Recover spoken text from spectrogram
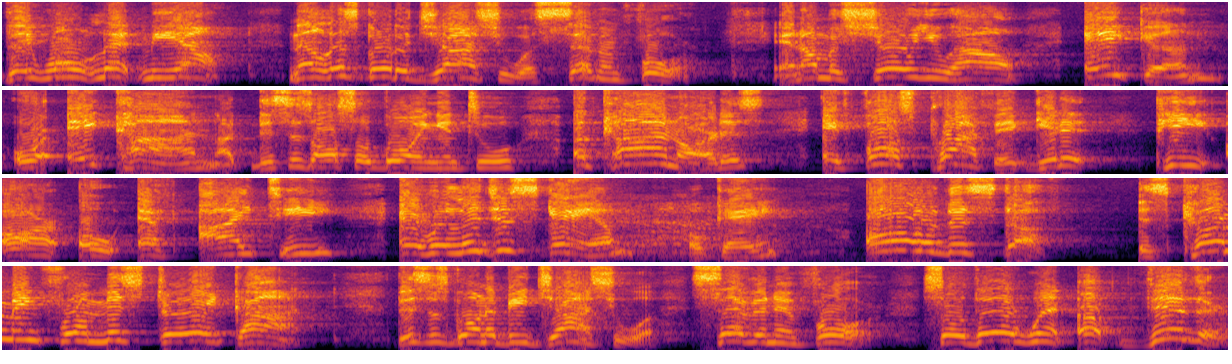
They won't let me out. Now let's go to Joshua 7 4. And I'm going to show you how Achan or Achan, this is also going into a con artist, a false prophet, get it? P R O F I T, a religious scam, okay? All of this stuff is coming from Mr. Achan. This is going to be Joshua 7 and 4. So there went up thither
